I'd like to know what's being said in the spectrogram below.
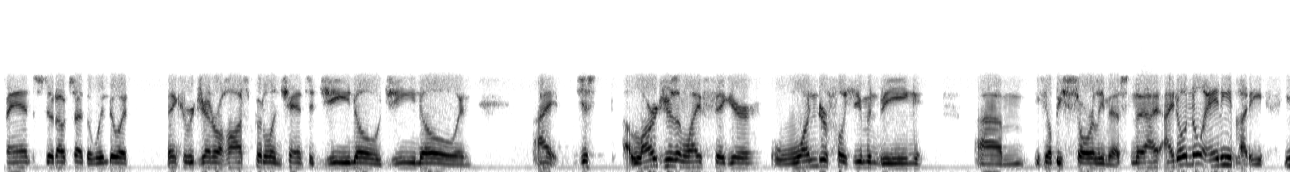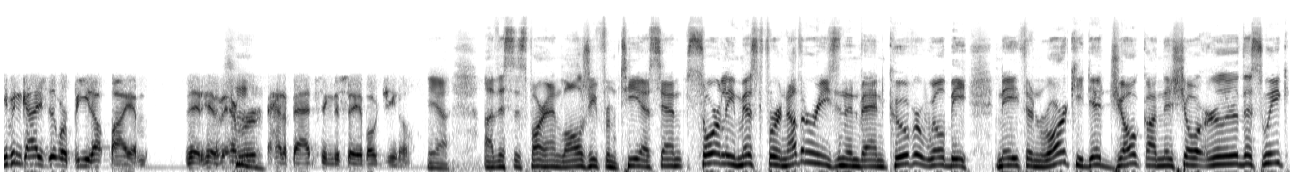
fans stood outside the window at Vancouver General Hospital and chanted "Gino, Gino," and I just a larger than life figure, wonderful human being. Um, he'll be sorely missed. And I, I don't know anybody, even guys that were beat up by him, that have ever had a bad thing to say about Gino. Yeah. Uh, this is Farhan Lalji from TSN. Sorely missed for another reason in Vancouver will be Nathan Rourke. He did joke on this show earlier this week.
